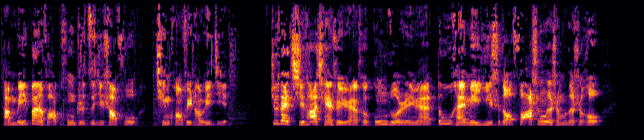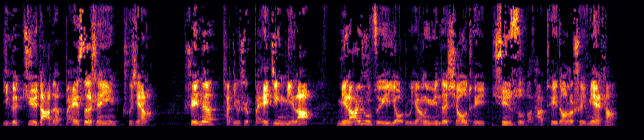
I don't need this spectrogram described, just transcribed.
他没办法控制自己上浮，情况非常危急。就在其他潜水员和工作人员都还没意识到发生了什么的时候，一个巨大的白色身影出现了。谁呢？他就是白鲸米拉。米拉用嘴咬住杨云的小腿，迅速把他推到了水面上。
